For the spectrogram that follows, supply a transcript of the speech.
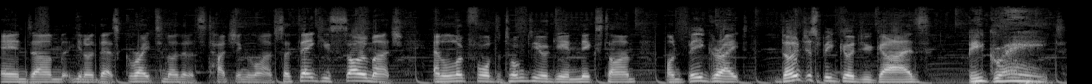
And, um, you know, that's great to know that it's touching lives. So thank you so much. And I look forward to talking to you again next time on Be Great. Don't just be good, you guys. Be great.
